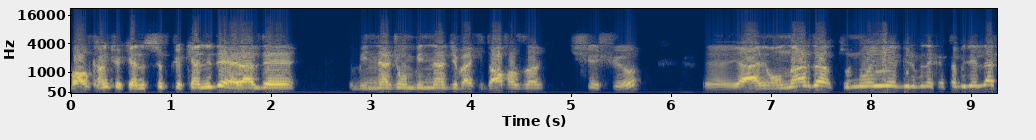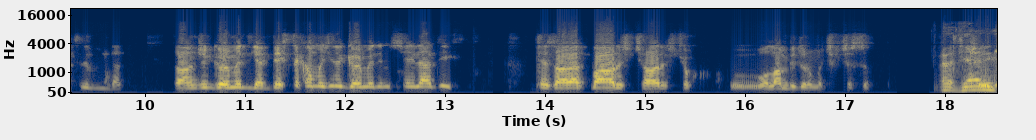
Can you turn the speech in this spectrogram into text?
Balkan kökenli, Sırp kökenli de herhalde binlerce, on binlerce belki daha fazla kişi yaşıyor. E, yani onlar da turnuvayı birbirine katabilirler tribünden. Daha önce görmedi, yani destek amacıyla görmediğimiz şeyler değil. Tezahürat, bağırış, çağırış çok e, olan bir durum açıkçası. Evet yani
